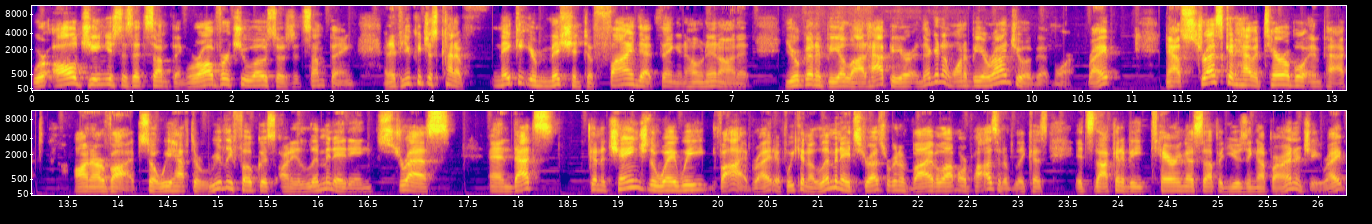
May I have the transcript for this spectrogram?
We're all geniuses at something. We're all virtuosos at something. And if you could just kind of make it your mission to find that thing and hone in on it, you're going to be a lot happier and they're going to want to be around you a bit more, right? Now, stress can have a terrible impact on our vibe. So we have to really focus on eliminating stress. And that's going to change the way we vibe, right? If we can eliminate stress, we're going to vibe a lot more positively because it's not going to be tearing us up and using up our energy, right?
